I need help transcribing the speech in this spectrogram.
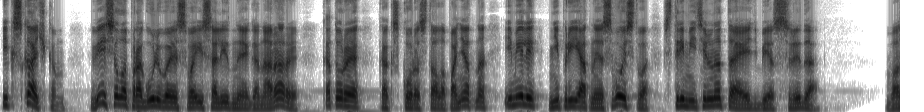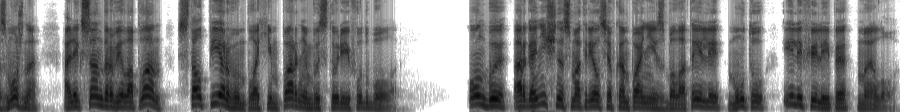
и к скачкам, весело прогуливая свои солидные гонорары, которые, как скоро стало понятно, имели неприятное свойство стремительно таять без следа. Возможно, Александр Велоплан стал первым плохим парнем в истории футбола. Он бы органично смотрелся в компании с Балателли, Муту или Филиппе Мело.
